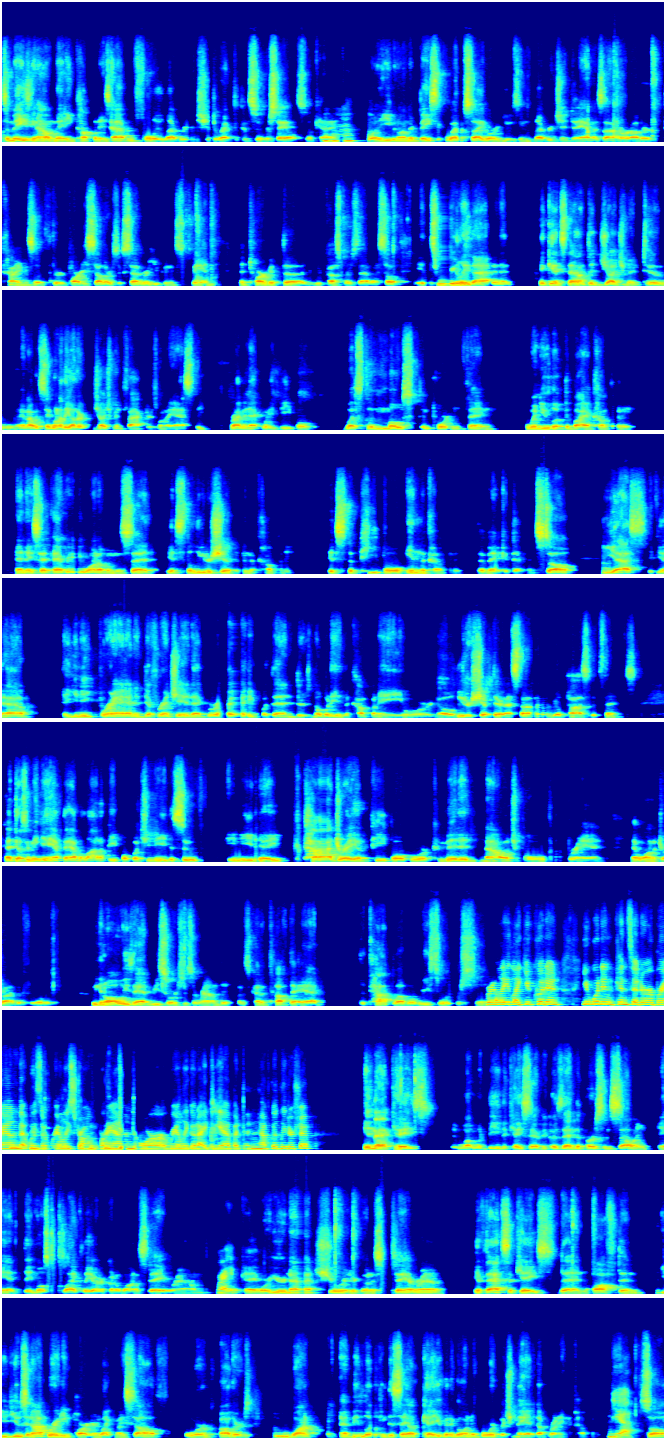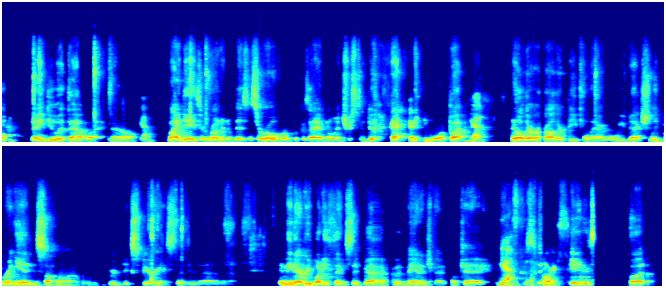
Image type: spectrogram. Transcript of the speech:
It's amazing how many companies haven't fully leveraged direct to consumer sales. Okay. Mm-hmm. Whether even on their basic website or using leverage into Amazon or other kinds of third party sellers, et cetera, you can expand and target uh, your customers that way. So it's really that. And then it gets down to judgment too. And I would say one of the other judgment factors when I ask the private equity people, what's the most important thing when you look to buy a company? And they said, every one of them has said, it's the leadership in the company, it's the people in the company that make a difference. So, yes, if you have a unique brand and differentiated that great, but then there's nobody in the company or no leadership there. That's not a real positive thing. That doesn't mean you have to have a lot of people, but you need to. You need a cadre of people who are committed, knowledgeable brand, that want to drive it forward. We can always add resources around it, but it's kind of tough to add the top level resource. Really? Like you couldn't, you wouldn't consider a brand that was a really strong brand or a really good idea, but didn't have good leadership? In that case, what would be the case there? Because then the person's selling and they most likely aren't going to want to stay around. Right. Okay. Or you're not sure they're going to stay around. If that's the case, then often you'd use an operating partner like myself or others who want and be looking to say, okay, you're going to go on the board, but you may end up running the company. Yeah. So yeah. they do it that way. Now, yeah. My days of running a business are over because I have no interest in doing that anymore. But yeah. still, there are other people there where we'd actually bring in someone with experience to do that. I mean, everybody thinks they've got good management. Okay. Yes, of course. But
